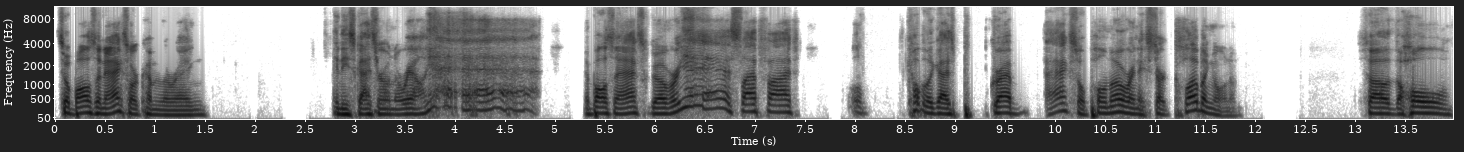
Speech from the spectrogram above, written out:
So balls and are coming to the ring, and these guys are on the rail. Yeah, and balls and Axl go over. Yeah, slap five. Well, a couple of guys grab Axl, pull him over, and they start clubbing on him. So the whole,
